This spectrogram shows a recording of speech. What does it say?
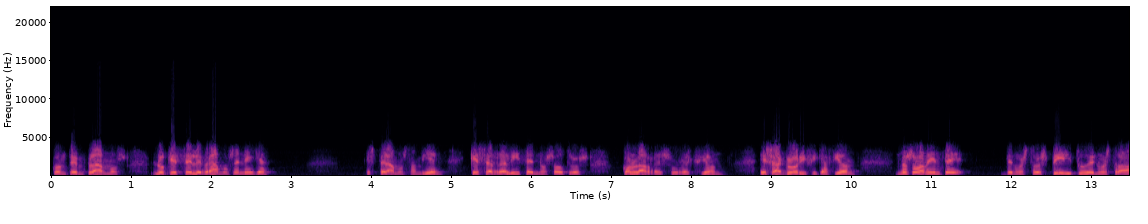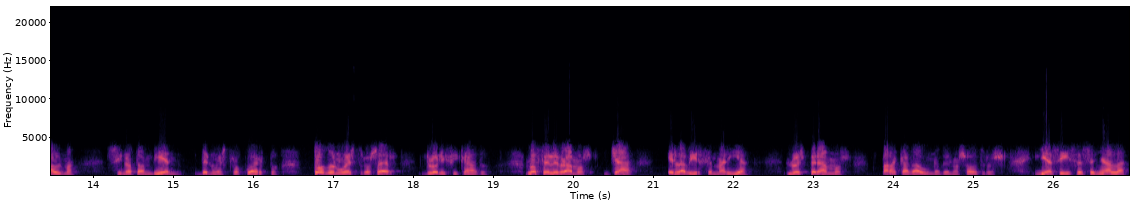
contemplamos, lo que celebramos en ella, esperamos también que se realice en nosotros con la resurrección. Esa glorificación no solamente de nuestro espíritu, de nuestra alma, sino también de nuestro cuerpo, todo nuestro ser glorificado. Lo celebramos ya en la Virgen María, lo esperamos para cada uno de nosotros. Y así se señala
